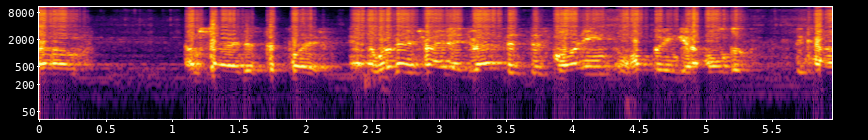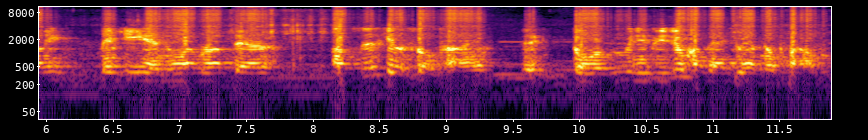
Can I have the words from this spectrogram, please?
Um, I'm sorry this took place. We're going to try to address it this morning. Hopefully, we can get a hold of the county, and whoever up there. Um, so just give us a little time. So if you do come back, you have no problem.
